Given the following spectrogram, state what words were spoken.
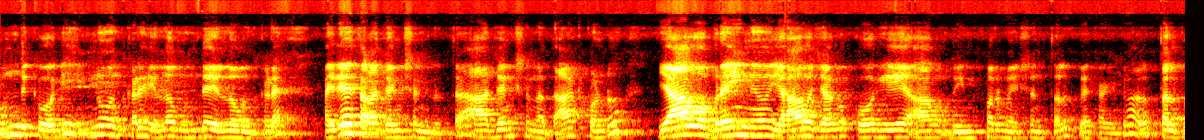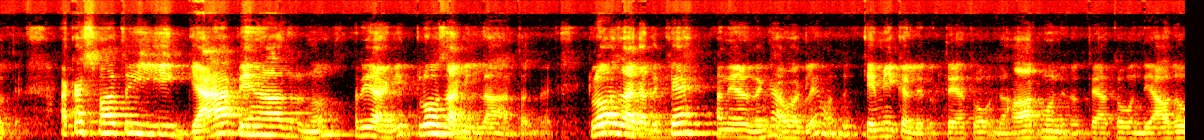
ಮುಂದಕ್ಕೆ ಹೋಗಿ ಇನ್ನೂ ಒಂದು ಕಡೆ, ಎಲ್ಲೋ ಮುಂದೆ, ಎಲ್ಲೋ ಒಂದು ಕಡೆ ಇದೇ ಥರ ಜಂಕ್ಷನ್ ಇರುತ್ತೆ. ಆ ಜಂಕ್ಷನ್ನ ದಾಟಿಕೊಂಡು ಯಾವ ಬ್ರೈನ್ ಯಾವ ಜಾಗಕ್ಕೆ ಹೋಗಿ ಆ ಒಂದು ಇನ್ಫಾರ್ಮೇಷನ್ ತಲುಪಬೇಕಾಗಿದ್ದು ಅದು ತಲುಪುತ್ತೆ. ಅಕಸ್ಮಾತ್ ಈ ಗ್ಯಾಪ್ ಏನಾದ್ರೂ ಸರಿಯಾಗಿ ಕ್ಲೋಸ್ ಆಗಿಲ್ಲ ಅಂತಂದರೆ ಕ್ಲೋಸ್ ಆಗೋದಕ್ಕೆ ನಾನು ಹೇಳ್ದಂಗೆ ಆವಾಗಲೇ ಒಂದು ಕೆಮಿಕಲ್ ಇರುತ್ತೆ, ಅಥವಾ ಒಂದು ಹಾರ್ಮೋನ್ ಇರುತ್ತೆ, ಅಥವಾ ಒಂದು ಯಾವುದೋ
